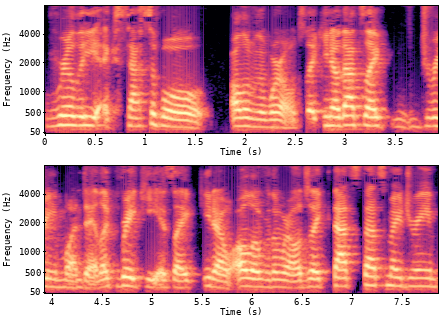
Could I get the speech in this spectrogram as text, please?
really accessible all over the world. Like, you know, that's like dream one day. Like Reiki is like, you know, all over the world. Like that's that's my dream.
